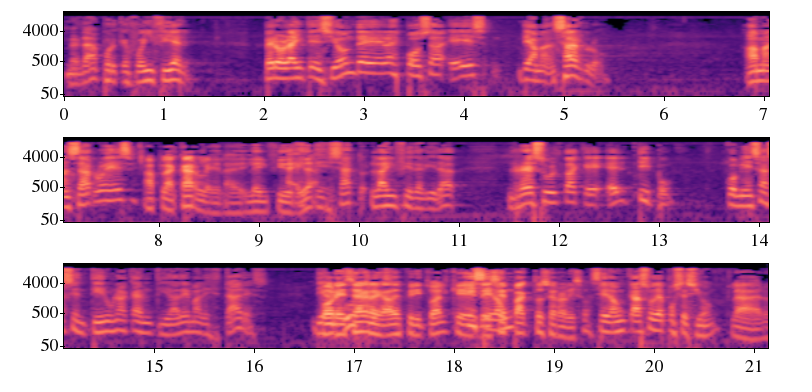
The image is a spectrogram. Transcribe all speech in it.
¿verdad? Porque fue infiel. Pero la intención de la esposa es de amansarlo. Amansarlo es Aplacarle la, la infidelidad. eh, Exacto, la infidelidad. Resulta que el tipo comienza a sentir una cantidad de malestares. De Por ese agregado espiritual que de ese un- pacto se realizó. Se da un caso de posesión. Claro.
